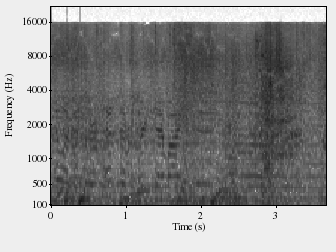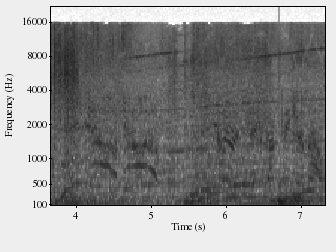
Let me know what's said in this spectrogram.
Still in pursuit. 1073, stand by. Get on him! Get on him! Clearance 6, I'm taking him out.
